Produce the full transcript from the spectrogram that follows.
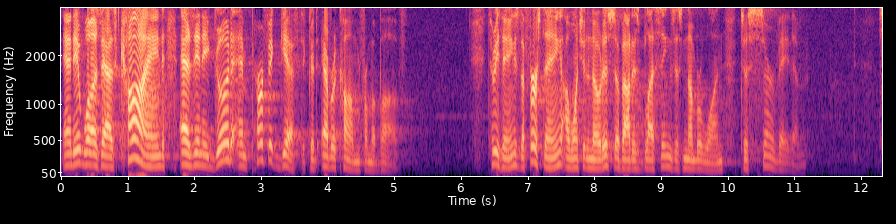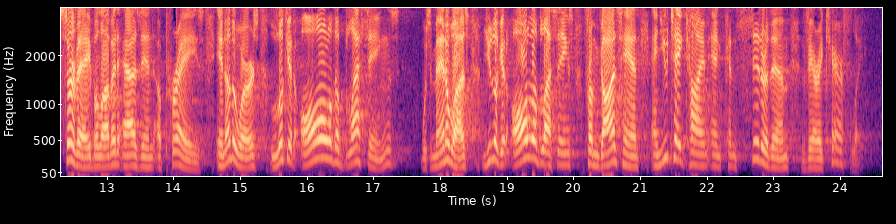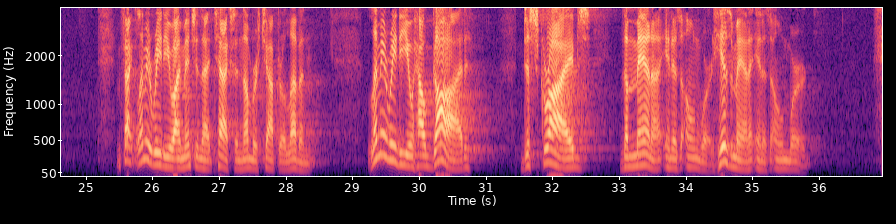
and it was as kind as any good and perfect gift that could ever come from above. Three things. The first thing I want you to notice about his blessings is number one, to survey them. Survey, beloved, as in appraise. In other words, look at all of the blessings, which manna was. You look at all of the blessings from God's hand, and you take time and consider them very carefully. In fact, let me read to you, I mentioned that text in Numbers chapter 11. Let me read to you how God describes the manna in his own word, his manna in his own word.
